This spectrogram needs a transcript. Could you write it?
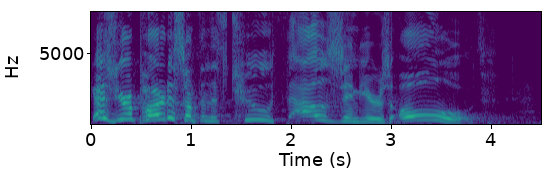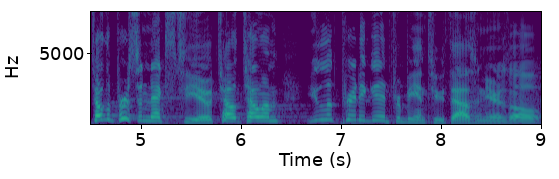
Guys, you're a part of something that's 2,000 years old. Tell the person next to you, tell, tell them, you look pretty good for being 2,000 years old.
